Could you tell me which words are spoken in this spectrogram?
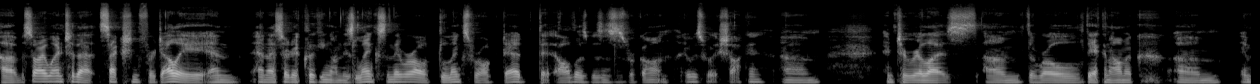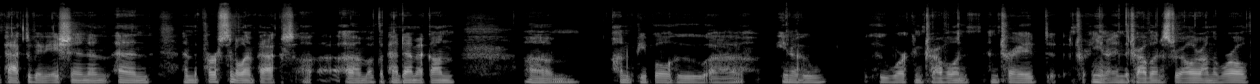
Um, so I went to that section for Delhi, and and I started clicking on these links, and they were all the links were all dead. All those businesses were gone. It was really shocking. Um, and to realize um, the role, the economic um, impact of aviation and and and the personal impact uh, um, of the pandemic on um, on people who uh, you know who who work and travel and, and, trade you know in the travel industry all around the world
